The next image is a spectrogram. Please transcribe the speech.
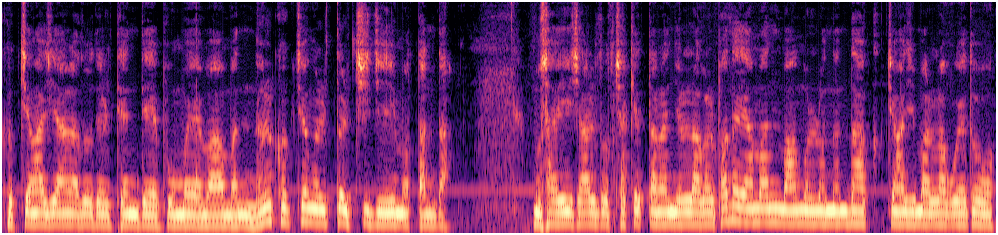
걱정하지 않아도 될 텐데 부모의 마음은 늘 걱정을 떨치지 못한다. 무사히 잘 도착했다는 연락을 받아야만 마음을 놓는다. 걱정하지 말라고 해도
